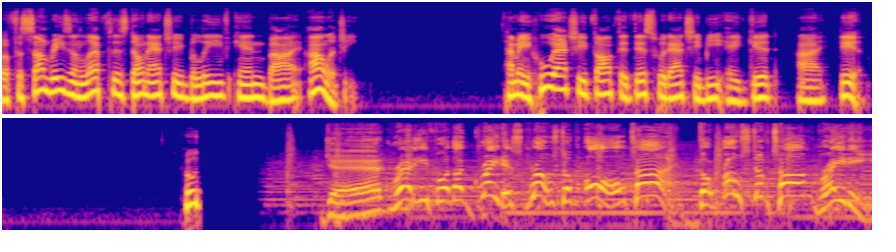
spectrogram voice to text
But for some reason, leftists don't actually believe in biology. I mean, who actually thought that this would actually be a good idea? Who? Get ready for the greatest roast of all time the Roast of Tom Brady,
